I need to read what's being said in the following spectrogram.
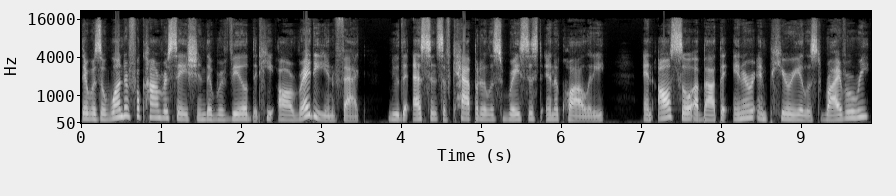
There was a wonderful conversation that revealed that he already, in fact, knew the essence of capitalist racist inequality and also about the inner imperialist rivalry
